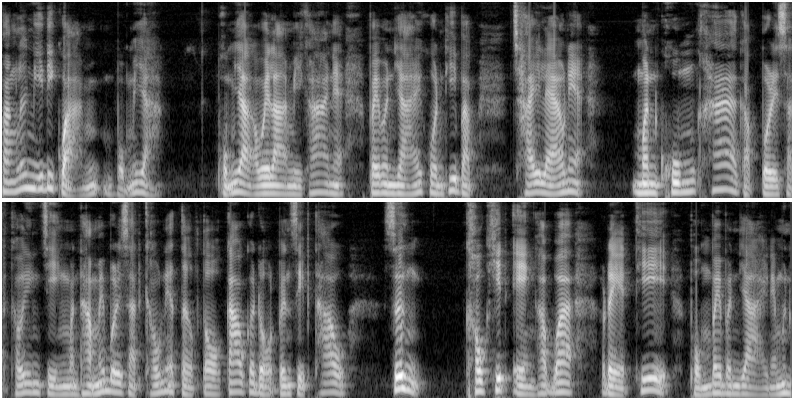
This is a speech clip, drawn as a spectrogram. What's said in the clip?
ฟังเรื่องนี้ดีกว่า ผมไม่อยาก ผมอยากเอาเวลามีค่าเนี่ยไปบรรยายให้คนที่แบบใช้แล้วเนี่ยมันคุ้มค่ากับบริษัทเขาจริง ๆ มันทำให้บริษัทเขาเนี่ยเติบโตก้าวกระโดดเป็น 10 เท่า ซึ่ง เขาคิดเองครับว่าเรทที่ผมไปบรรยายเนี่ยมัน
